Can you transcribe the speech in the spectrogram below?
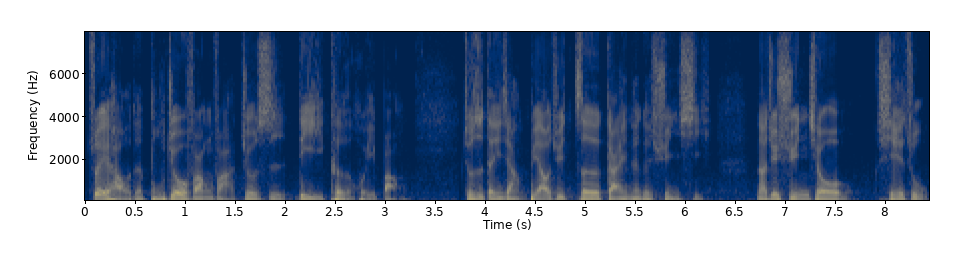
最好的补救方法就是立刻回报，就是等于讲不要去遮盖那个讯息，那去寻求协助，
